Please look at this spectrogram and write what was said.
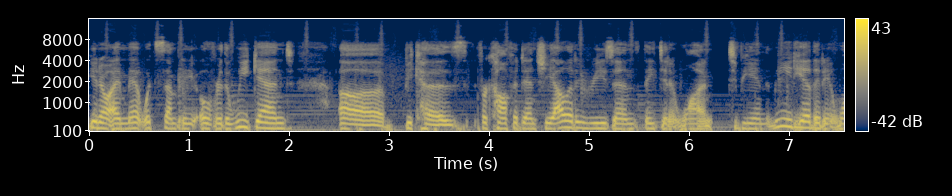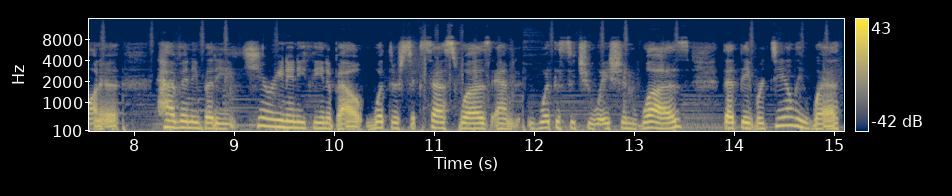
You know, I met with somebody over the weekend uh, because for confidentiality reasons, they didn't want to be in the media. They didn't want to have anybody hearing anything about what their success was and what the situation was that they were dealing with.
